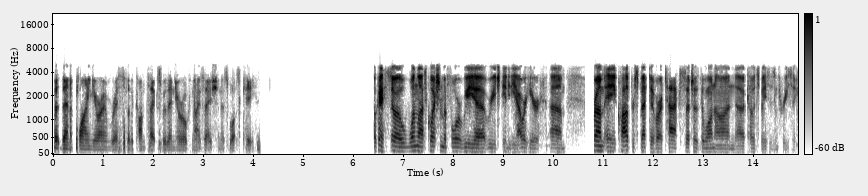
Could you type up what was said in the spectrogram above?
but then applying your own risk for the context within your organization is what's key. Okay, so one last question before we uh, reach the end of the hour here. Um, from a cloud perspective, are attacks such as the one on uh, Code Spaces increasing?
